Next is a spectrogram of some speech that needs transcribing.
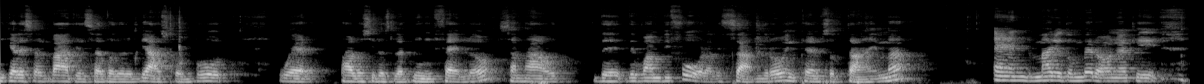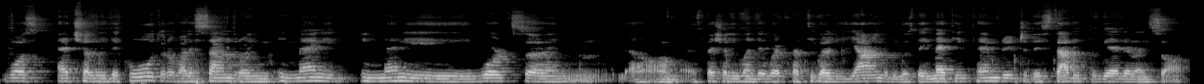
Michele Salvati and Salvatore Biasco, both were Paolo Sylos Labini fellow, somehow the, the one before Alessandro in terms of time. And Mario Tonveronachi was actually the co-author of Alessandro in, in many in many works, uh, in, um, especially when they were particularly young, because they met in Cambridge, they studied together, and so on.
